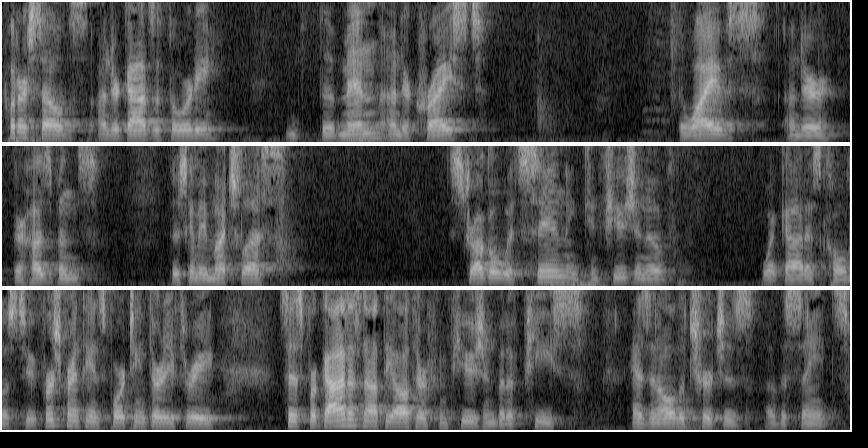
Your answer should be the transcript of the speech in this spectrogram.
put ourselves under God's authority, the men under Christ, the wives under their husbands, there's going to be much less struggle with sin and confusion of what God has called us to. 1 Corinthians 14:33 says for God is not the author of confusion but of peace as in all the churches of the saints.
